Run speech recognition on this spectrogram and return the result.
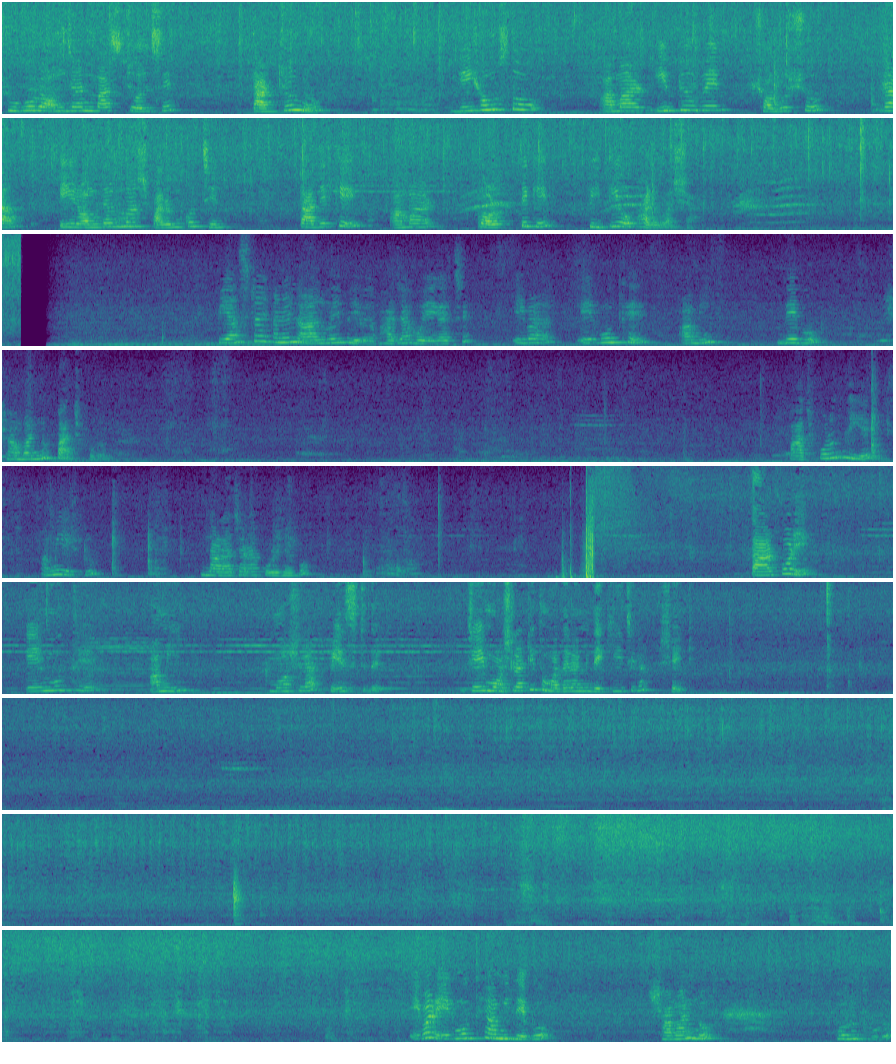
শুভ রমজান মাস চলছে। তার জন্য যেই সমস্ত আমার ইউটিউবের সদস্যরা এই রমজান মাস পালন করছেন, তাদেরকে আমার তরফ থেকে প্রীতি ও ভালোবাসা। পেঁয়াজটা এখানে লাল হয়ে ভাজা হয়ে গেছে। এবার এর মধ্যে আমি দেব সামান্য পাঁচফোড়ন পাঁচফোড়ন দিয়ে আমি একটু নাড়াচাড়া করে নেব। তারপরে এর মধ্যে আমি মশলার পেস্ট দেব। যেই মশলাটি তোমাদের আমি দেখিয়েছিলাম, সেইটি এবার এর মধ্যে আমি দেব সামান্য হলুদ গুঁড়ো।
